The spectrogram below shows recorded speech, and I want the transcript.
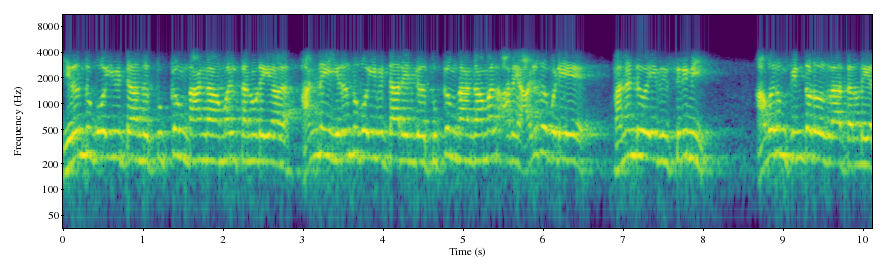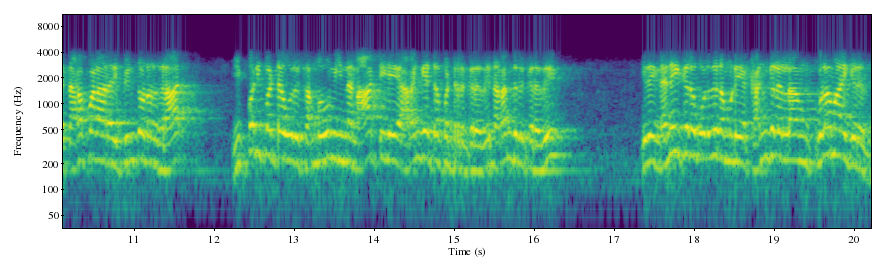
இறந்து போய்விட்ட அந்த துக்கம் தாங்காமல் தன்னுடைய அன்னை இறந்து போய்விட்டார் என்கிற துக்கம் தாங்காமல் அதை அழுதபடியே பன்னெண்டு வயது சிறுமி அவரும் பின்தொடர்கிறார் தன்னுடைய தகப்பனாரை பின்தொடர்கிறார். இப்படிப்பட்ட ஒரு சம்பவம் இந்த நாட்டிலே அரங்கேற்றப்பட்டிருக்கிறது நடந்திருக்கிறது. இதை நினைக்கிற பொழுது நம்முடைய கண்கள் எல்லாம் குளமாகிறது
